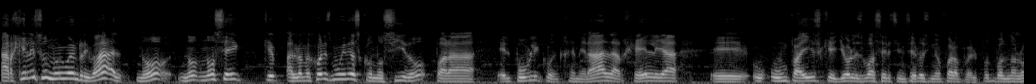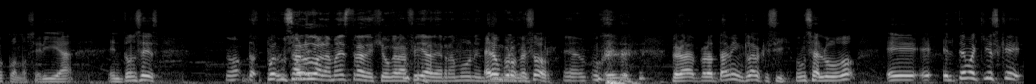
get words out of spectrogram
Argelia es un muy buen rival, ¿no? No, no sé, que a lo mejor es muy desconocido para el público en general, Argelia, eh, un país que yo les voy a ser sincero, si no fuera por el fútbol no lo conocería. Entonces, No, pues, un saludo a la maestra de geografía de Ramón. en Era un profesor. Eh, Eh, pero, pero también, claro que sí, un saludo. Eh, el tema aquí es que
